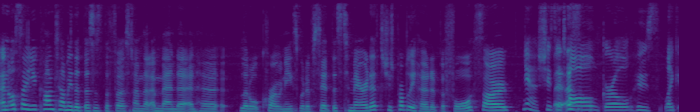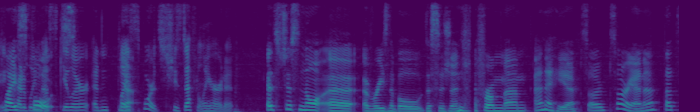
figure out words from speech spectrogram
And also, you can't tell me that this is the first time that Amanda and her little cronies would have said this to Meredith. She's probably heard it before. So Yeah, she's a tall girl who's like incredibly sports. muscular and plays Yeah. sports. She's definitely heard it. It's just not a, a reasonable decision from um, Anna here. So sorry, Anna. That's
